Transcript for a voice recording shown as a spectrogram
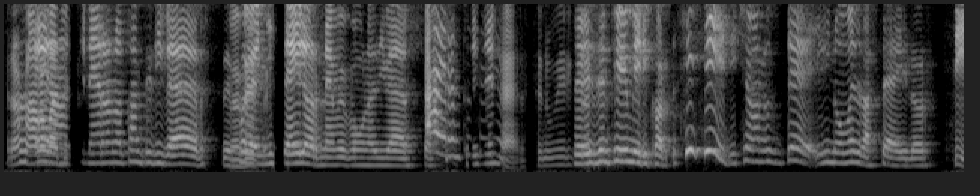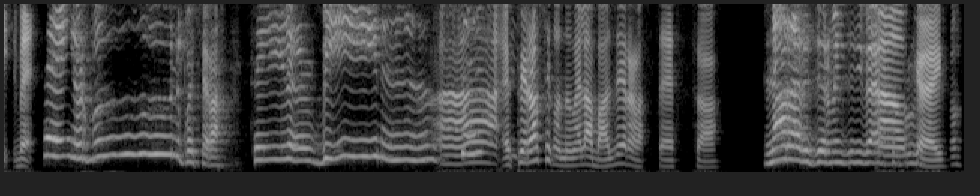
Era una roba Erano, di... ce n'erano tante diverse, poi Vabbè. ogni Sailor ne aveva una diversa. Ah, erano Per tutte esempio, diverse, non mi per ricordo. esempio io mi ricordo, sì sì, dicevano tutte il nome della Sailor. Sì, beh, Sailor Moon, poi c'era Sailor Venus. ah, e però secondo me la base era la stessa. No, era leggermente diversa. Ah, ok. proprio.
